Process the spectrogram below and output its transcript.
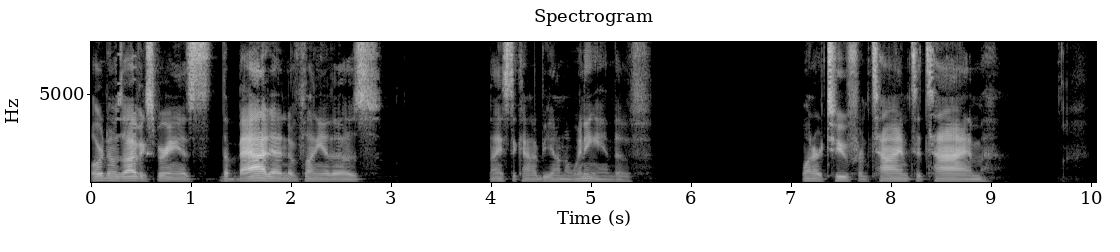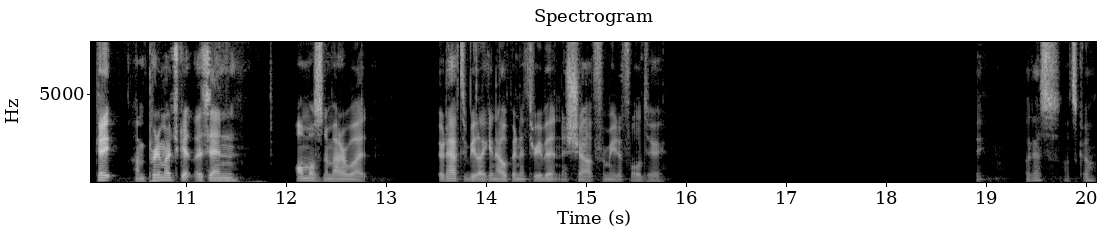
Lord knows I've experienced the bad end of plenty of those. Nice to kind of be on the winning end of one or two from time to time. Okay, I'm pretty much getting this in almost no matter what. It would have to be like an open, a three bet, and a shove for me to fold here. Okay, I guess let's go.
